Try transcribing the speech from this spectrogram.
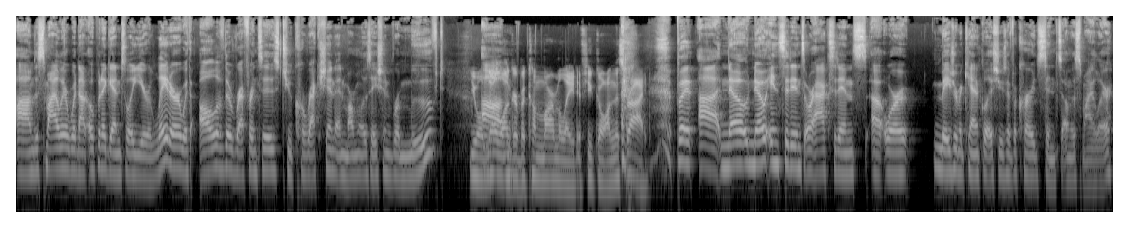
Um, the Smiler would not open again until a year later, with all of the references to correction and normalization removed. You will Um, no longer become marmalade if you go on this ride. but uh, no no incidents or accidents uh, or major mechanical issues have occurred since on the Smiler.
